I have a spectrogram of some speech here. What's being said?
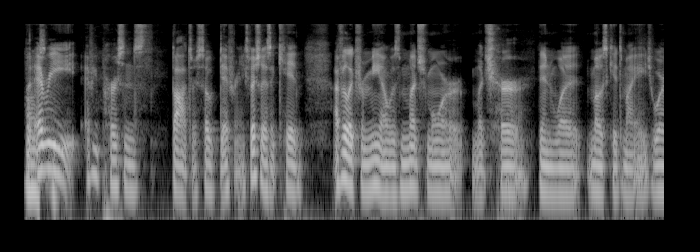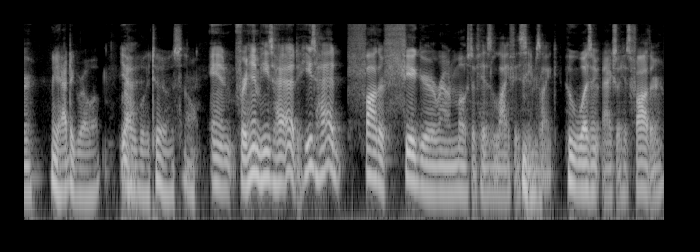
But honestly. every every person's thoughts are so different, especially as a kid. I feel like for me, I was much more mature than what most kids my age were. you had to grow up Yeah. probably too. So And for him, he's had he's had father figure around most of his life. It seems hmm. like who wasn't actually his father,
